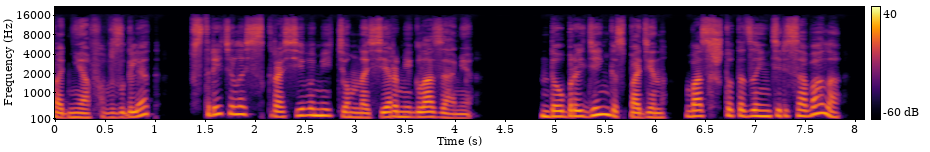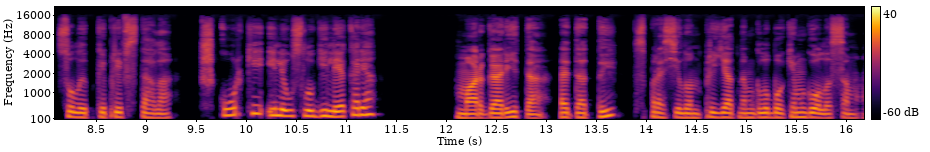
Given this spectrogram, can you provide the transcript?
Подняв взгляд, встретилась с красивыми темно серыми глазами. «Добрый день, господин. Вас что-то заинтересовало?» С улыбкой привстала. «Шкурки или услуги лекаря?» «Маргарита, это ты?» — спросил он приятным глубоким голосом.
